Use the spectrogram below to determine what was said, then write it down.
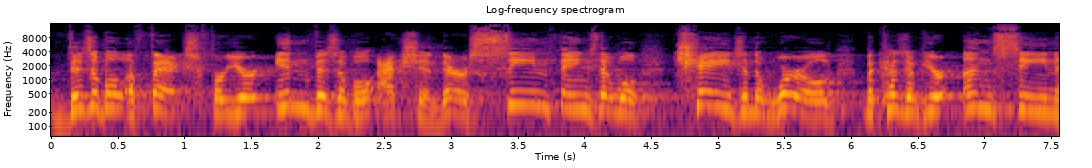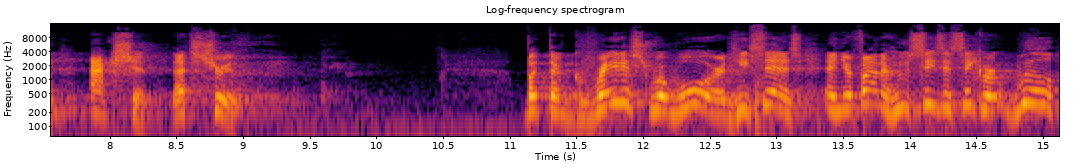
visible effects for your invisible action. There are seen things that will change in the world because of your unseen action. That's true. But the greatest reward, he says, and your Father who sees a secret will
